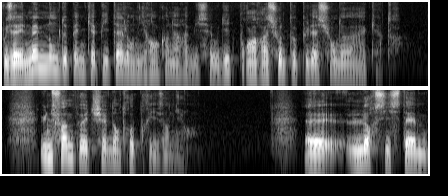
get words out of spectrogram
vous avez le même nombre de peines capitales en Iran qu'en Arabie Saoudite pour un ratio de population de 1 à 4. Une femme peut être chef d'entreprise en Iran. Euh, leur système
